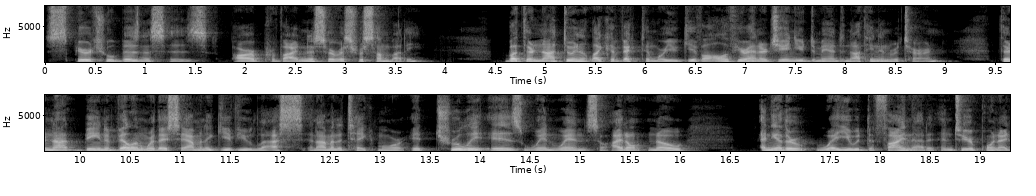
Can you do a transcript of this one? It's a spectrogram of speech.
spiritual businesses are providing a service for somebody, but they're not doing it like a victim where you give all of your energy and you demand nothing in return. They're not being a villain where they say, I'm going to give you less and I'm going to take more. It truly is win win. So I don't know any other way you would define that. And to your point, I,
